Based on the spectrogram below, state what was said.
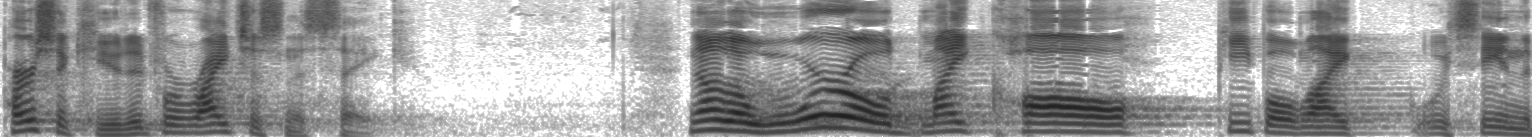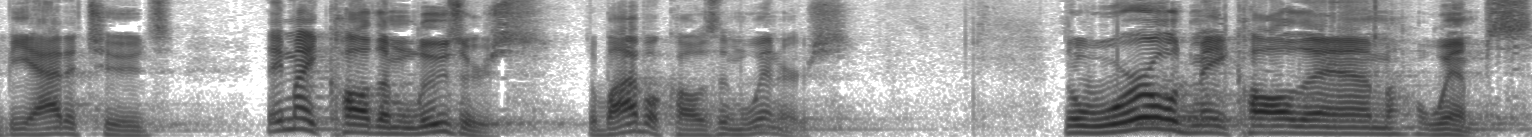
Persecuted for righteousness' sake. Now, the world might call people like we see in the Beatitudes, they might call them losers. The Bible calls them winners. The world may call them wimps.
